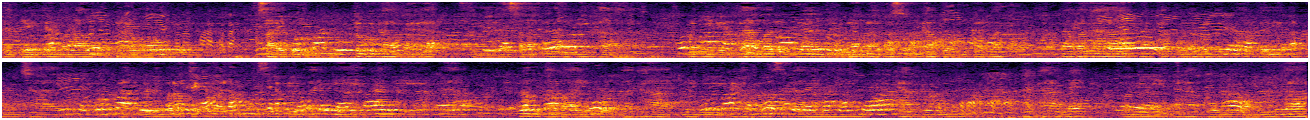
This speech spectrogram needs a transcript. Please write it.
เป็นเพลงเป็นมาเล่าพี่น้องสายบุญทุกท่านนะครับเสียสละเวลามีค่า วันนี้เดินทางมาดูงานบุญงานมหากุศลครับผมกับวัดนาประทานะครับผมดำเนินการโดยอัปริชัยครับวันนี้มาเล่าใจกันหน่อยแล้วมีศิลปินไว้เอกนั่งเอกนะครับเล่าถวายองค์พระธาตุในนี้นะครับนมัสการครับผมพระธาตุและวันนี้นะครับผมของท่าน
